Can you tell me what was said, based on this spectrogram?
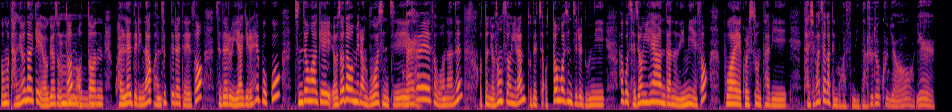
너무 당연하게 여겨졌던 음. 어떤 관례들이나 관습들에 대해서 제대로 이야기를 해보고 진정하게 여자다움이란 무엇인지 네. 사회에서 원하는 어떤 여성성이란 도대체 어떤 것인지를 논의하고 재정의해야 한다는 의미에서 보아의 걸스온탑이 다시 화제가 된 것 같습니다. 그렇군요. 예.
